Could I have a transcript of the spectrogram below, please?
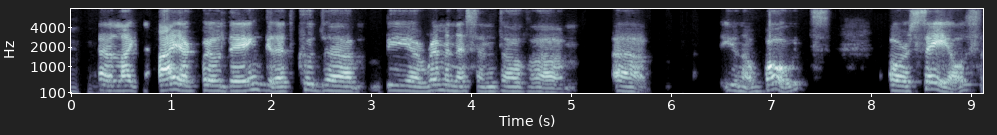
uh, like the IAC building that could uh, be a reminiscent of, um, uh, you know, boats or sails,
